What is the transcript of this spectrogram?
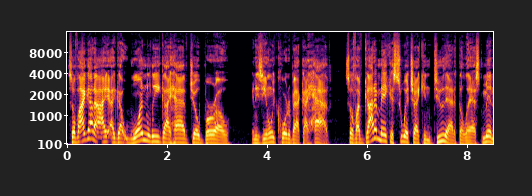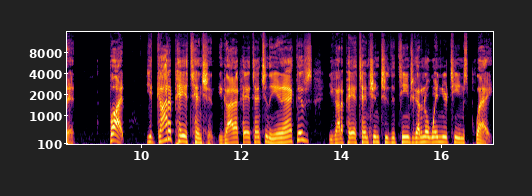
so if I got a, I, I got one league I have Joe Burrow, and he's the only quarterback I have. So if I've got to make a switch, I can do that at the last minute. But you got to pay attention. You got to pay attention to the inactives. You got to pay attention to the teams. You got to know when your teams play.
